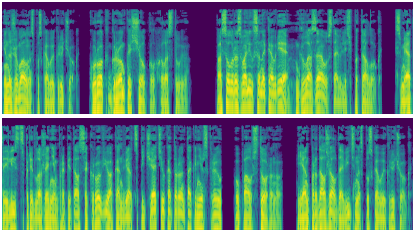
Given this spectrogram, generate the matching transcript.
и нажимал на спусковой крючок. Курок громко щелкал холостую. Посол развалился на ковре, глаза уставились в потолок. Смятый лист с предложением пропитался кровью, а конверт с печатью, который он так и не вскрыл, упал в сторону. Ян продолжал давить на спусковой крючок.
